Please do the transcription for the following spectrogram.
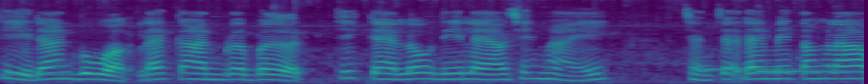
ถี่ด้านบวกและการระเบิดที่แกนโลกนี้แล้วใช่ไหม ฉันจะได้ไม่ต้องเล่า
